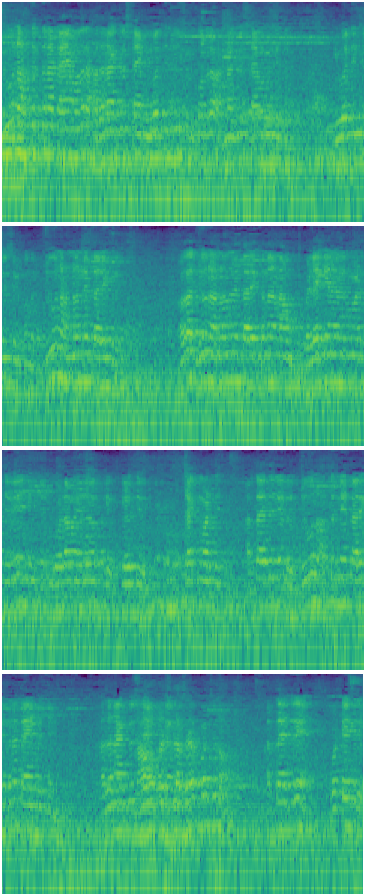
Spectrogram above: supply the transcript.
ಜೂನ್ ಹತ್ತರ ತನಕ ಟೈಮ್ ಅಂದ್ರೆ ಹದಿನಾಲ್ಕು ದಿವಸ ಟೈಮ್ ಇವತ್ತಿನ ದಿವಸ ಇಟ್ಕೊಂಡ್ರೆ ಹದಿನಾಲ್ಕು ದಿವಸ ಟೈಮ್ ಉಳಿದಿತ್ತು ಇವತ್ತಿನ ದಿವಸ ಇಟ್ಕೊಂಡ್ರೆ ಜೂನ್ ಹನ್ನೊಂದನೇ ತಾರೀಕು ರೀ. ಹೌದಾ? ಜೂನ್ ಹನ್ನೊಂದನೇ ತಾರೀಕನ್ನ ನಾವು ಬೆಳಗ್ಗೆ ಏನಾದ್ರು ಮಾಡ್ತೀವಿ ನಿಮ್ಮ ನಿಮ್ಮ ಗೋಡಾಮ ಎಲ್ಲ ಕೇಳ್ತೀವಿ. ಚೆಕ್ ಮಾಡ್ತೀವಿ. ಅರ್ಥ ಆಯ್ತಿಲ್ಲ ಜೂನ್ ಹತ್ತನೇ ತಾರೀಕಿನ ಟೈಮ್ ಇರ್ತೀನಿ ಹದಿನಾಲ್ಕು ದಿವಸ ಅರ್ಥ ಆಯ್ತ್ರಿ? ಕೊಟ್ಟೈತ್ರಿ.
